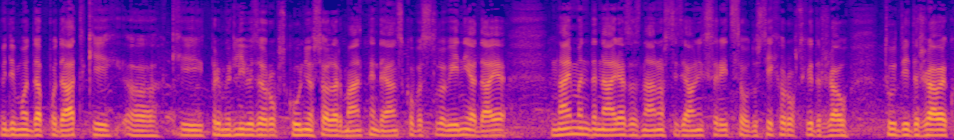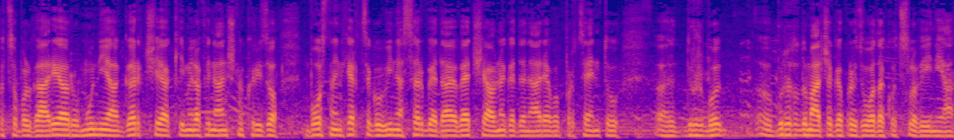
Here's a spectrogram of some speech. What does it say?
Vidimo, da podatki, eh, ki primerljivi z Evropsko unijo, so alarmantni. Dejansko v Sloveniji daje najmanj denarja za znanost iz javnih sredstev od vseh evropskih držav, tudi države kot so Bolgarija, Romunija, Grčija, ki je imela finančno krizo, Bosna in Hercegovina, Srbija dajo več javnega denarja v procentu eh, družbo, eh, bruto domačega proizvoda kot Slovenija.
